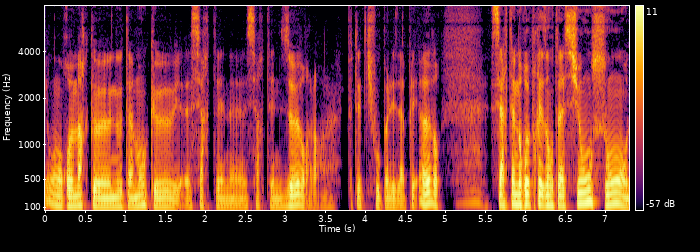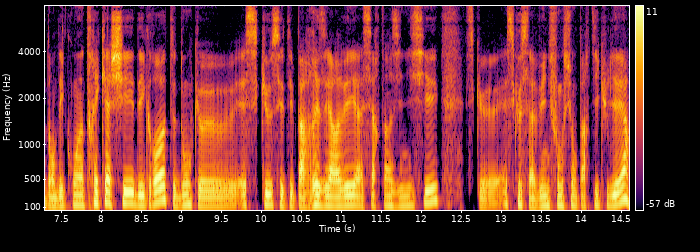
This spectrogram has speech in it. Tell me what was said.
On remarque euh, notamment que certaines, certaines œuvres, alors peut-être qu'il ne faut pas les appeler œuvres, certaines représentations sont dans des coins très cachés des grottes. Donc, euh, est-ce que c'était pas réservé à certains initiés? Est-ce que, ça avait une fonction particulière?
